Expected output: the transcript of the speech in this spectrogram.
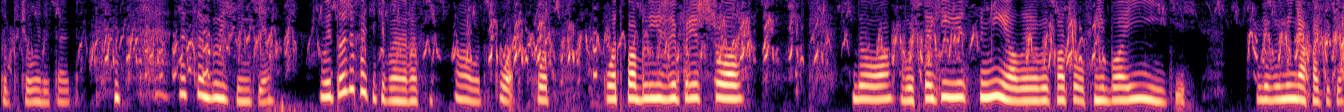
тут пчелы летают. Ну что, гусеньки, вы тоже хотите понравиться? А, вот кот, кот, кот поближе пришел. Да, вы такие смелые, вы котов не боитесь. Или вы меня хотите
